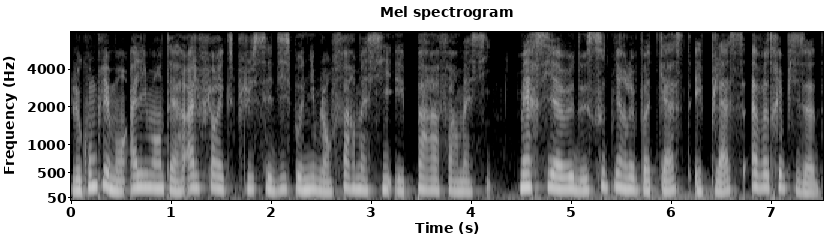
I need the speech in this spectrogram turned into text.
Le complément alimentaire Alflorex Plus est disponible en pharmacie et parapharmacie. Merci à eux de soutenir le podcast et place à votre épisode.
